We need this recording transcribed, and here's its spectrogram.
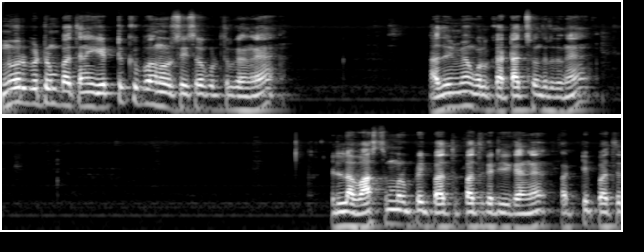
இன்னொரு பெட்ரூம் பார்த்தீங்கன்னா எட்டுக்கு பதினோரு சைஸில் கொடுத்துருக்காங்க. அதுவுமே உங்களுக்கு அட்டாச் வந்துடுதுங்க எல்லா வாஸ்து முறைப்படி பார்த்து பார்த்து கட்டியிருக்காங்க. பட்டி பார்த்து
